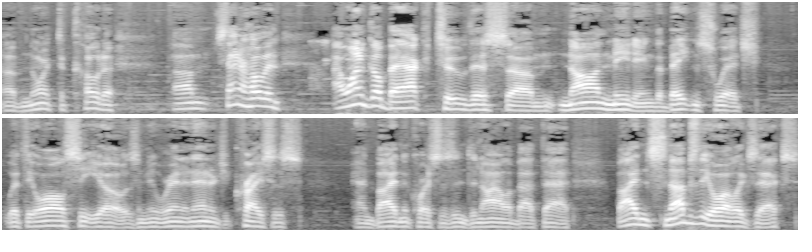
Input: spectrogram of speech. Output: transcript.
of North Dakota. Um, Senator Hoeven, I want to go back to this um, non meeting, the bait and switch with the oil CEOs. I mean, we're in an energy crisis, and Biden, of course, is in denial about that. Biden snubs the oil execs,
